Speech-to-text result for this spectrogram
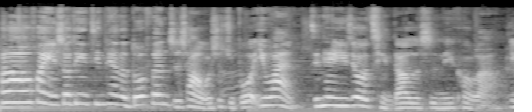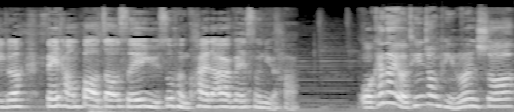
Hello，欢迎收听今天的多芬职场，我是主播伊万。今天依旧请到的是 Nicola，一个非常暴躁，所以语速很快的二倍速女孩。我看到有听众评论说，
